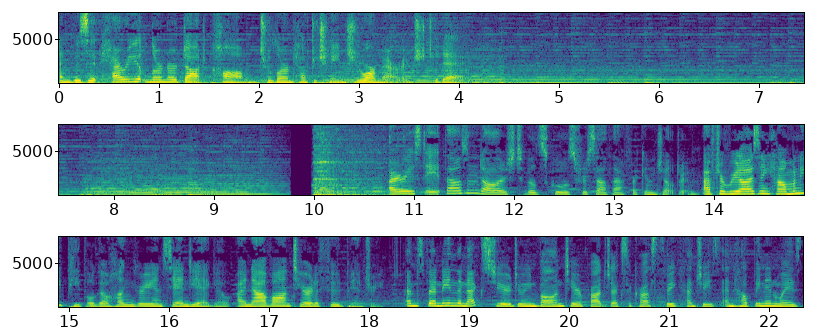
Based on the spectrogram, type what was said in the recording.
and visit harrietlerner.com to learn how to change your marriage today. I raised $8,000 to build schools for South African children. After realizing how many people go hungry in San Diego, I now volunteer at a food pantry. I'm spending the next year doing volunteer projects across three countries and helping in ways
